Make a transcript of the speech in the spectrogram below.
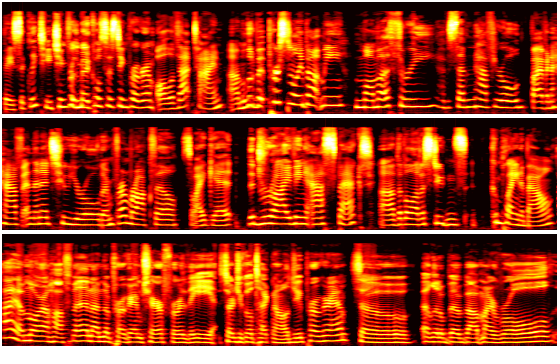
basically, teaching for the Medical Assisting Program all of that that time. Um, a little bit personally about me mama three, I have a seven and a half year old, five and a half, and then a two year old. I'm from Rockville, so I get the driving aspect uh, that a lot of students complain about. Hi, I'm Laura Hoffman. I'm the program chair for the surgical technology program. So, a little bit about my role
